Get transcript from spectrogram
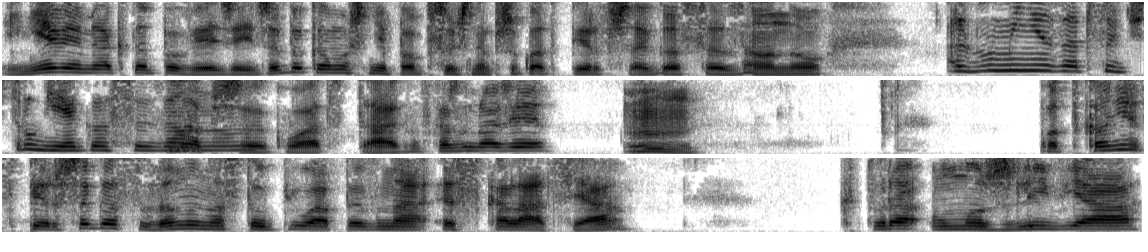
i nie wiem, jak to powiedzieć, żeby komuś nie popsuć na przykład pierwszego sezonu. Albo mi nie zepsuć drugiego sezonu. Na przykład, tak. No w każdym razie. Mm, pod koniec pierwszego sezonu nastąpiła pewna eskalacja, która umożliwia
